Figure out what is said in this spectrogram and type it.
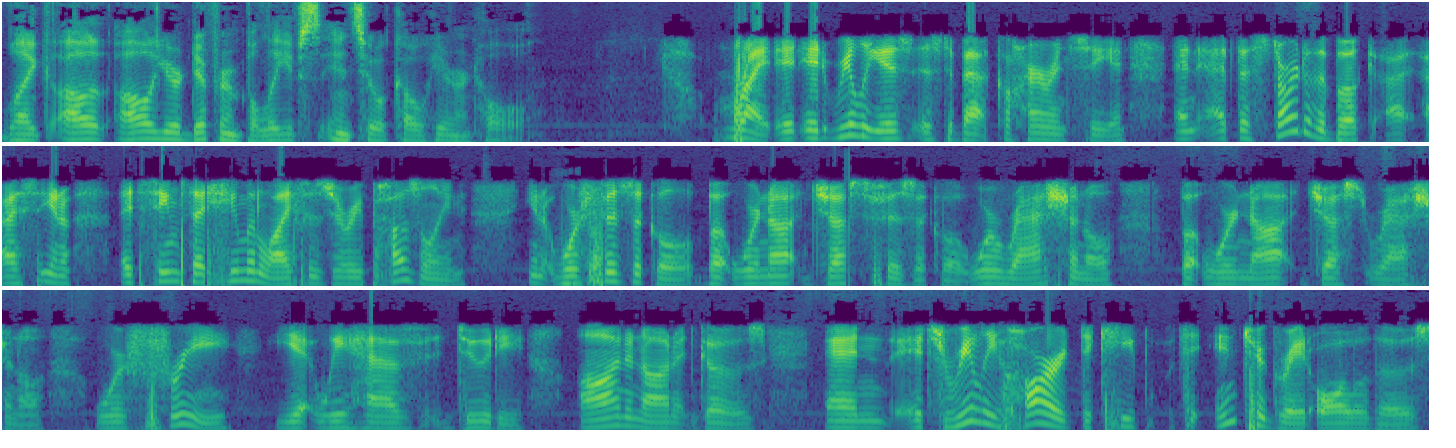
like all all your different beliefs into a coherent whole. Right. It it really is is about coherency, and and at the start of the book, I, I see you know it seems that human life is very puzzling. You know, we're physical, but we're not just physical. We're rational, but we're not just rational. We're free, yet we have duty. On and on it goes. And it's really hard to keep to integrate all of those.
